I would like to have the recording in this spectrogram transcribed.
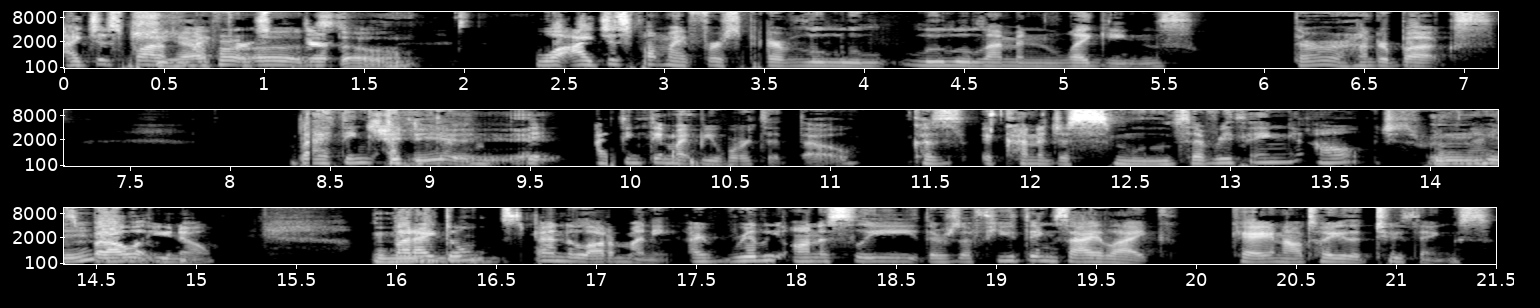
I just bought she my first Uggs, pair. Though. Well, I just bought my first pair of Lulu Lululemon leggings. They're a hundred bucks. But I think she did. They, I think they might be worth it though, because it kind of just smooths everything out, which is really mm-hmm. nice. But I'll let you know. Mm-hmm. But I mm-hmm. don't spend a lot of money. I really, honestly, there's a few things I like. Okay, and I'll tell you the two things.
